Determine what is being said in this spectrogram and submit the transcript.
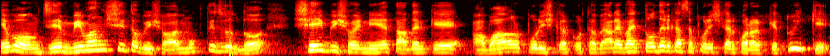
এবং যে মীমাংসিত বিষয়, মুক্তিযুদ্ধ, সেই বিষয় নিয়ে তাদেরকে আবার পরিষ্কার করতে হবে। আরে ভাই, তোদের কাছে পরিষ্কার করার কে? তুই কে?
